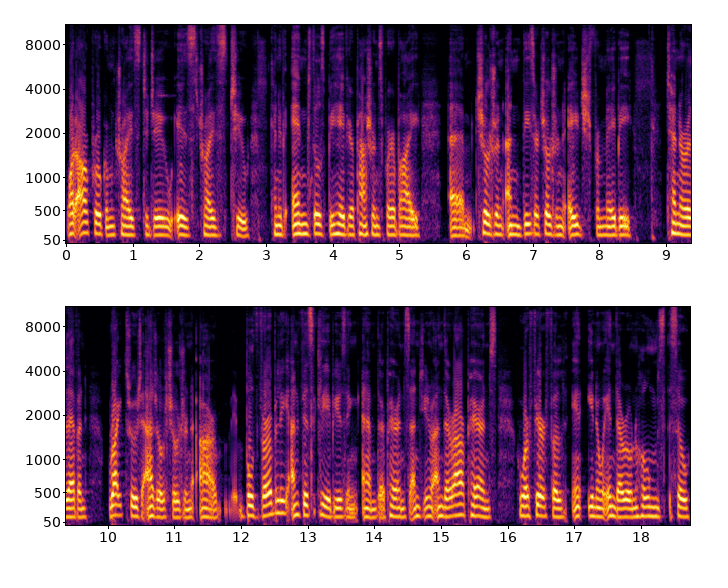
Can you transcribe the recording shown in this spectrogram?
What our program tries to do is tries to kind of end those behaviour patterns whereby um, children, and these are children aged from maybe 10 or 11, right through to adult children are both verbally and physically abusing um, their parents. And you know and there are parents who are fearful in, you know in their own homes. So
